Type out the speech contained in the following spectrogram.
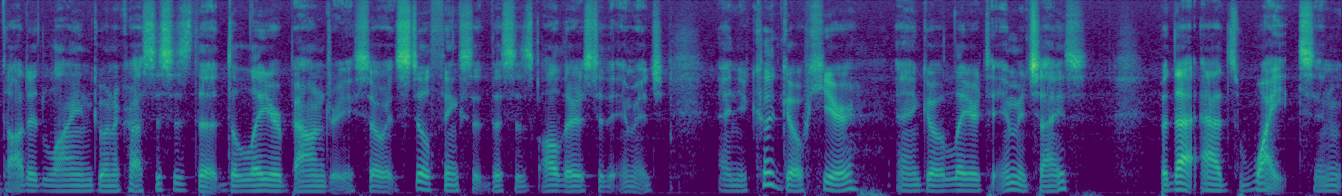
dotted line going across. This is the, the layer boundary. So it still thinks that this is all there is to the image. And you could go here and go layer to image size. But that adds white. And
